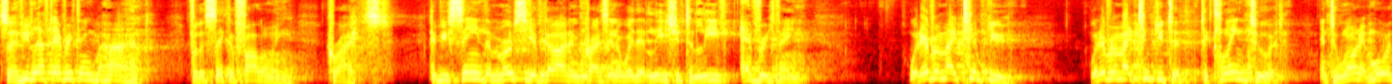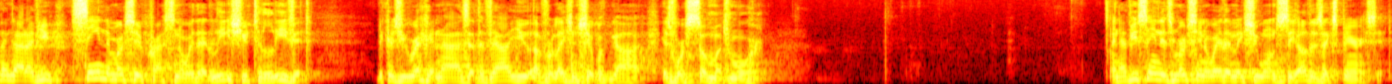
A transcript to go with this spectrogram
So have you left everything behind for the sake of following Christ? Have you seen the mercy of God in Christ in a way that leads you to leave everything? Whatever might tempt you Whatever might tempt you to, to cling to it and to want it more than God, have you seen the mercy of Christ in a way that leads you to leave it because you recognize that the value of relationship with God is worth so much more? And have you seen His mercy in a way that makes you want to see others experience it?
